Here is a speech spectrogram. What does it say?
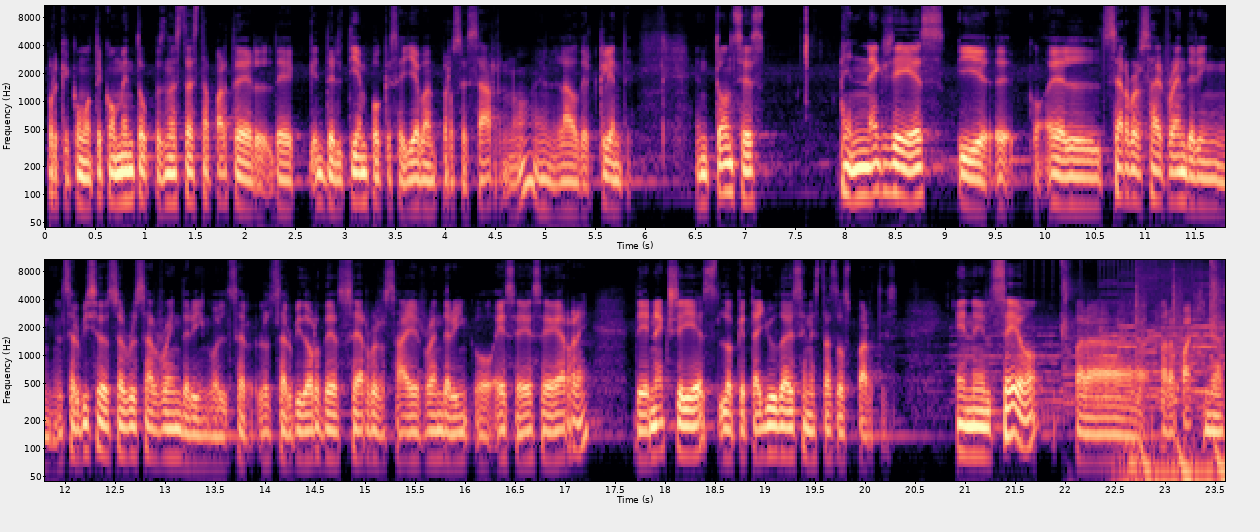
porque como te comento, pues no está esta parte del, del tiempo que se lleva en procesar, ¿no? En el lado del cliente. Entonces, en Next.js y eh, el server-side rendering, el servicio de server-side rendering o el, servidor de server-side rendering o SSR de Next.js, lo que te ayuda es en estas dos partes. En el SEO, para, para páginas,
